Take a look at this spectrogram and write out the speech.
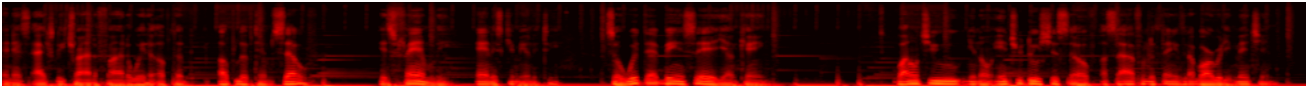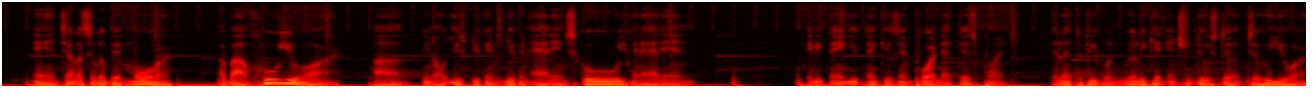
and that's actually trying to find a way to uplift, uplift himself, his family, and his community. So, with that being said, Young King, why don't you, you know, introduce yourself aside from the things that I've already mentioned and tell us a little bit more about who you are. Uh, you know, you, you can you can add in school, you can add in anything you think is important at this point to let the people really get introduced to, to who you are.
